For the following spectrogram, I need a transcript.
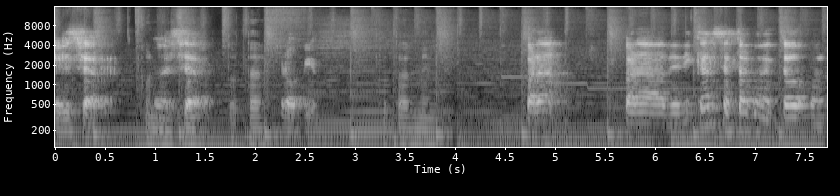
el ser, con, el ser propio. Totalmente. Para, para dedicarse a estar conectado con,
